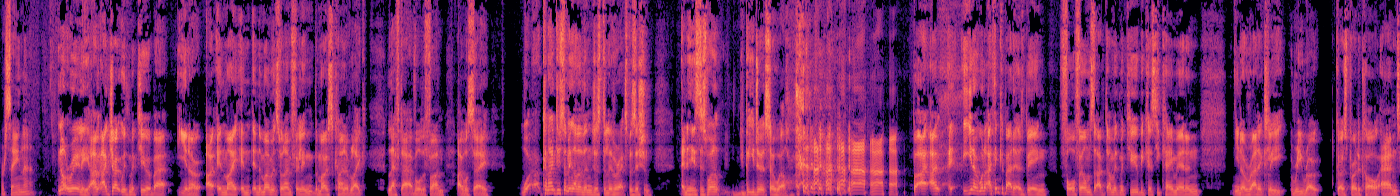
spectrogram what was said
or saying that. Not really. I, I joke with McQ about you know I, in my in in the moments when I'm feeling the most kind of like left out of all the fun, I will say, "What can I do something other than just deliver exposition?" And he says, "Well, but you do it so well." but I, I, you know, when I think about it as being four films that I've done with McQ, because he came in and you know radically rewrote Ghost Protocol and.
